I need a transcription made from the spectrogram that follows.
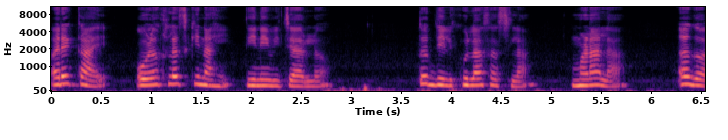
अरे काय? ओळखलंच की नाही? तिने विचारलं. तो दिलखुलास असला म्हणाला अगं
